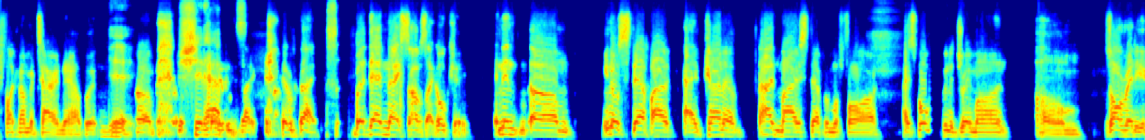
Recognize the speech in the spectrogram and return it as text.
fucking, I'm retired now, but Yeah. um, Shit but it was happens. like, right. But that night, so I was like, okay. And then, um, you know, Steph, I, I kind of, I admire Steph from afar. I spoke to Draymond. Um, was already a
